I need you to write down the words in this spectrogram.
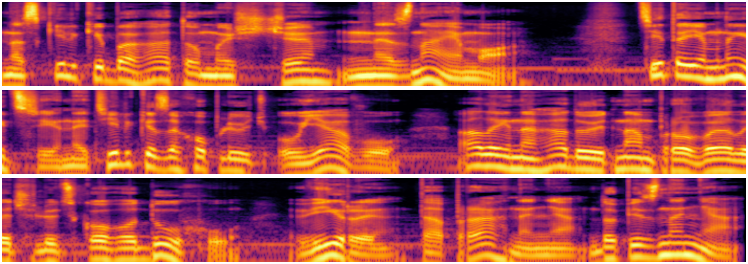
наскільки багато ми ще не знаємо. Ці таємниці не тільки захоплюють уяву, але й нагадують нам про велич людського духу, віри та прагнення до пізнання.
